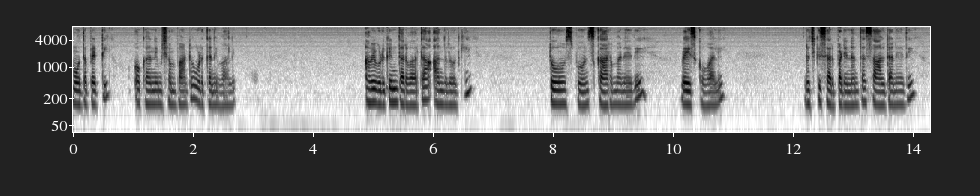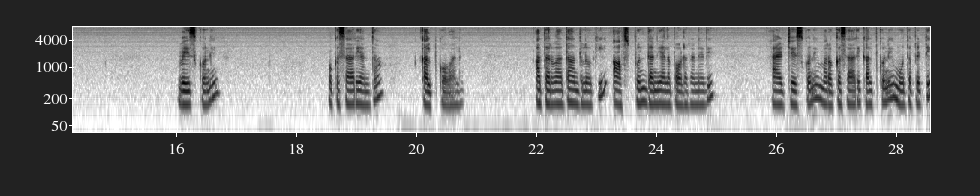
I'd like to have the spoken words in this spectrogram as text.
మూత పెట్టి ఒక నిమిషం పాటు ఉడకనివ్వాలి. అవి ఉడికిన తర్వాత అందులోకి టూ స్పూన్స్ కారం అనేది వేసుకోవాలి. రుచికి సరిపడినంత సాల్ట్ అనేది వేసుకొని ఒకసారి అంతా కలుపుకోవాలి. ఆ తర్వాత అందులోకి హాఫ్ స్పూన్ ధనియాల పౌడర్ అనేది యాడ్ చేసుకొని మరొకసారి కలుపుకొని మూత పెట్టి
